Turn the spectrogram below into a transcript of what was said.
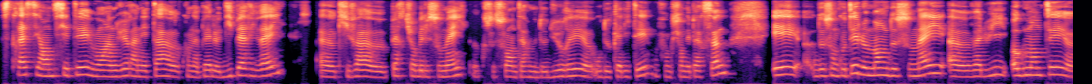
stress et anxiété vont induire un état qu'on appelle d'hyper-éveil euh, qui va euh, perturber le sommeil, euh, que ce soit en termes de durée euh, ou de qualité en fonction des personnes. Et de son côté, le manque de sommeil euh, va lui augmenter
